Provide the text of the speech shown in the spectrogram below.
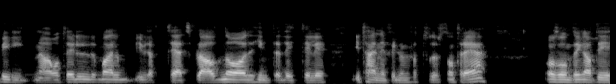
bildene av og til, i identitetsbladene og hintet litt til i, i tegnefilmen fra 2003. Og sånne ting at de,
